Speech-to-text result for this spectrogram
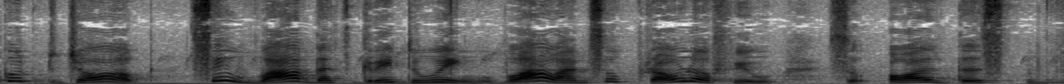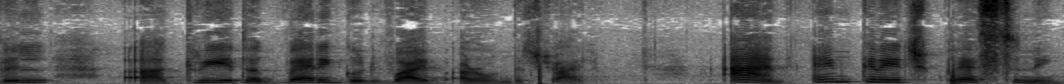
good job. Say wow, that's great doing. Wow, I'm so proud of you. So all this will uh, create a very good vibe around the child. And encourage questioning.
